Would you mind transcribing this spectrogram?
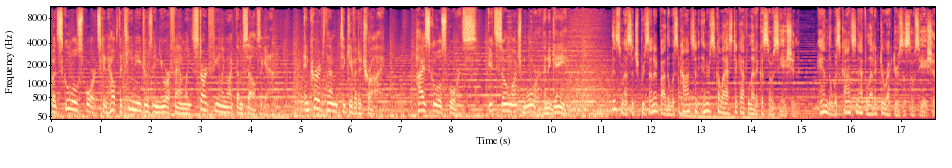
but school sports can help the teenagers in your family start feeling like themselves again. Encourage them to give it a try. High school sports, it's so much more than a game. This message presented by the Wisconsin Interscholastic Athletic Association and the Wisconsin Athletic Directors Association.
